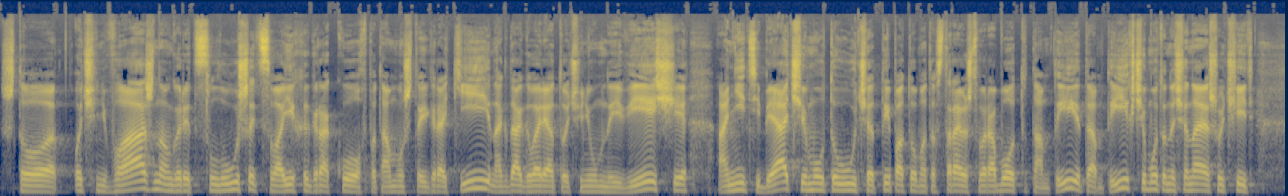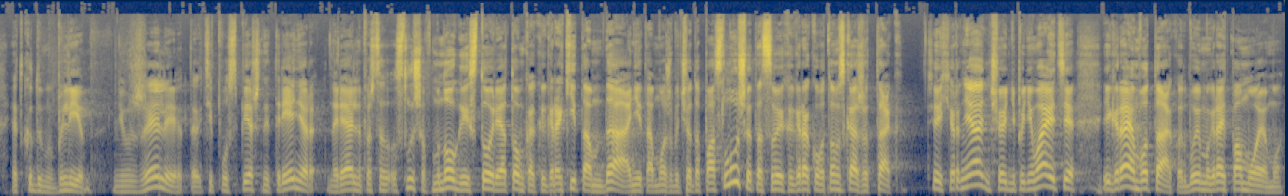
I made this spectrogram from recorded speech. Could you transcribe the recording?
что очень важно, он говорит, слушать своих игроков, потому что игроки иногда говорят очень умные вещи, они тебя чему-то учат, ты потом это встраиваешь в свою работу, там ты, там ты их чему-то начинаешь учить. Я такой думаю, блин, неужели это, типа успешный тренер, реально, просто услышав много историй о том, как игроки там, да, они там, может быть, что-то послушают от своих игроков, потом скажут, так, все херня, ничего не понимаете, играем вот так вот, будем играть по-моему.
